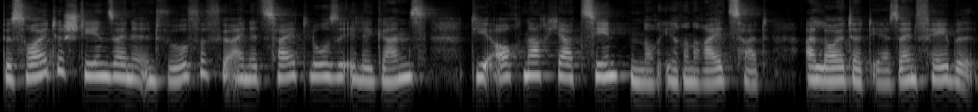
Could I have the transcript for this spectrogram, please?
Bis heute stehen seine Entwürfe für eine zeitlose Eleganz, die auch nach Jahrzehnten noch ihren Reiz hat, erläutert er sein Fable.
